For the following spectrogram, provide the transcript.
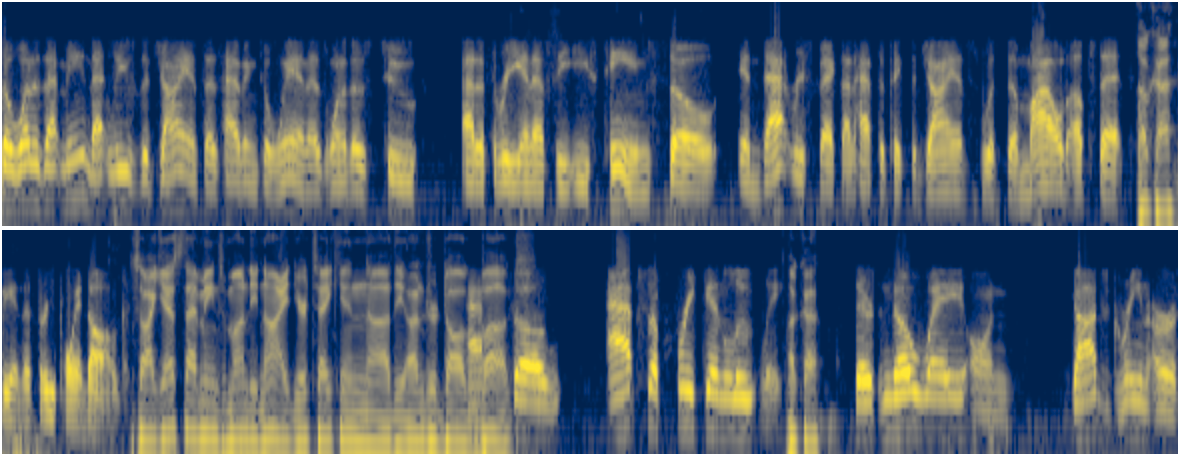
so what does that mean? That leaves the Giants as having to win as one of those two out of three NFC East teams. So in that respect, I'd have to pick the Giants with the mild upset Okay. being the three point dog. So I guess that means Monday night you're taking uh, the underdog Bucks. So freaking absolutely. Okay. There's no way on God's green earth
